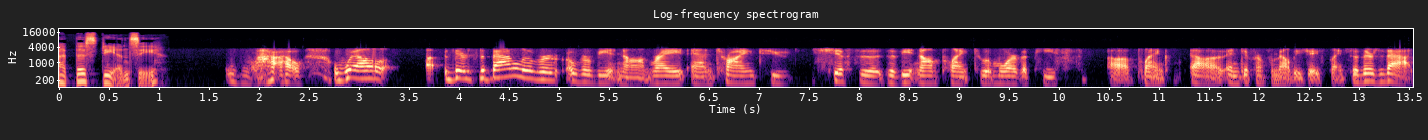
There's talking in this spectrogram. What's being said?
at this DNC. Wow. Well, uh, there's the battle over over Vietnam, right, and trying to shift the, the Vietnam plank to a more of a peace uh, plank uh, and different from LBJ's plank. So there's that.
